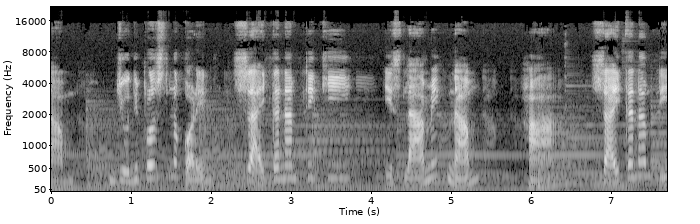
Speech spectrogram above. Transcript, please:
নাম। যদি প্রশ্ন করেন, সাইকা নামটি কি? ইসলামিক নাম? হ্যাঁ সাইকা নামটি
